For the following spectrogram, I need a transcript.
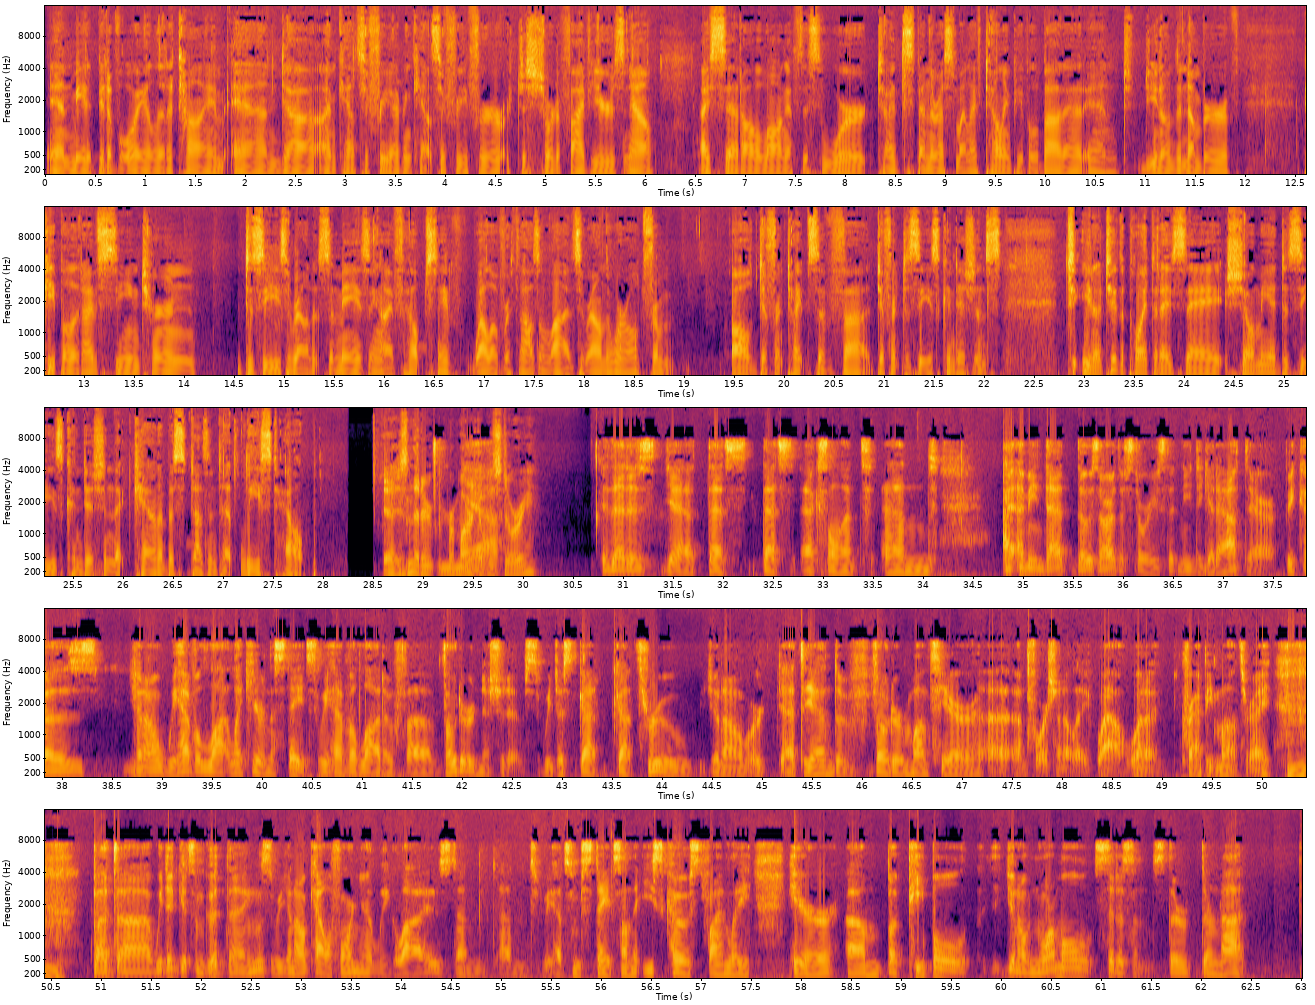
and made a bit of oil at a time. And uh, I'm cancer free. I've been cancer free for just short of five years now. I said all along if this worked, I'd spend the rest of my life telling people about it. And, you know, the number of people that I've seen turn disease around, it's amazing. I've helped save well over a thousand lives around the world from all different types of uh, different disease conditions. To, you know, to the point that I say, show me a disease condition that cannabis doesn't at least help. Yeah, isn't that a remarkable yeah. story? That is, yeah, that's that's excellent, and I, I mean that those are the stories that need to get out there because you know we have a lot like here in the states we have a lot of uh, voter initiatives. We just got got through you know we're at the end of voter month here uh, unfortunately. Wow what a crappy month right? Mm-hmm. but uh, we did get some good things. We, you know california legalized and and we had some states on the east coast finally here. Um, but people you know normal citizens they're they're not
